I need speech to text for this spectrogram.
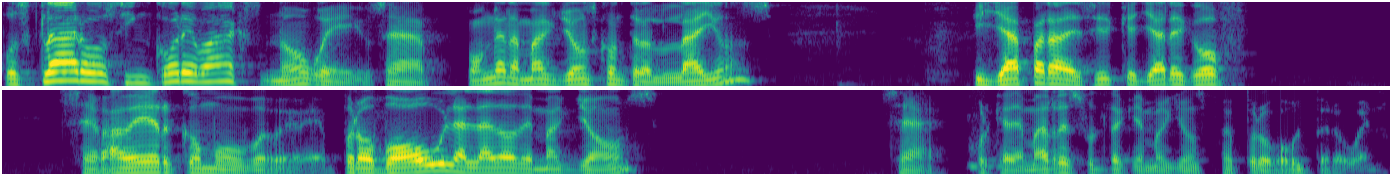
pues claro, sin corebacks. No, güey. O sea, pongan a Mac Jones contra los Lions. Y ya para decir que Jared Goff se va a ver como eh, Pro Bowl al lado de Mac Jones. O sea, porque además resulta que Mac Jones fue Pro Bowl, pero bueno.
